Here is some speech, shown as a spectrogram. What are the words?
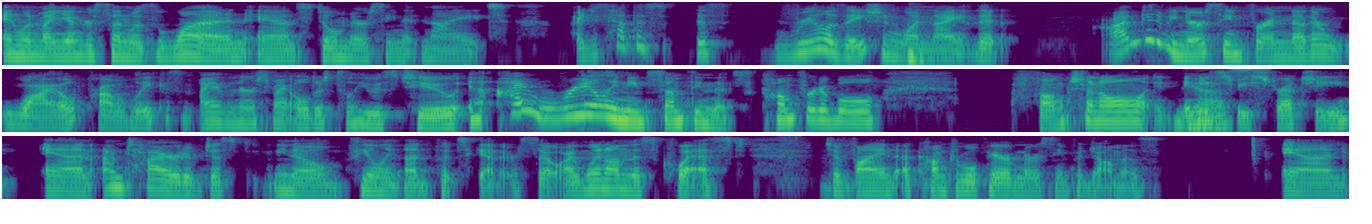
And when my younger son was one and still nursing at night, I just had this this realization one night that I'm going to be nursing for another while, probably, because I nursed my oldest till he was two. And I really need something that's comfortable, functional. It, it needs to be stretchy. And I'm tired of just, you know, feeling unput together. So I went on this quest to Mhm. find a comfortable pair of nursing pajamas. And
